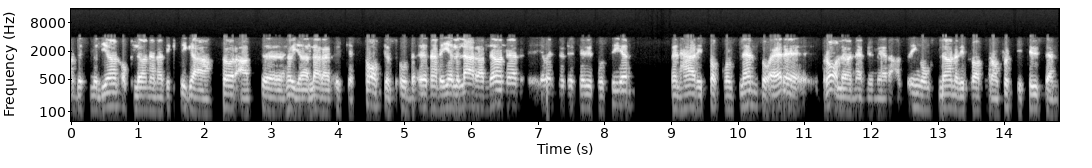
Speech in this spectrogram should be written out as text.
arbetsmiljön och lönerna, viktiga för att eh, höja läraryrkets status. Och eh, när det gäller lärarlöner, jag vet inte hur det ser ut hos er, men här i Stockholms län så är det bra löner numera. Alltså ingångslöner, vi pratar om 40 000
